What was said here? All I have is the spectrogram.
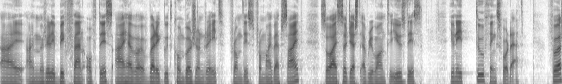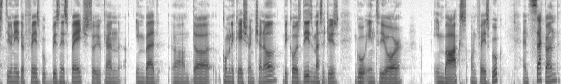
I, I'm a really big fan of this. I have a very good conversion rate from this from my website. So I suggest everyone to use this. You need two things for that. First, you need a Facebook business page so you can embed uh, the communication channel because these messages go into your inbox on Facebook. And second,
